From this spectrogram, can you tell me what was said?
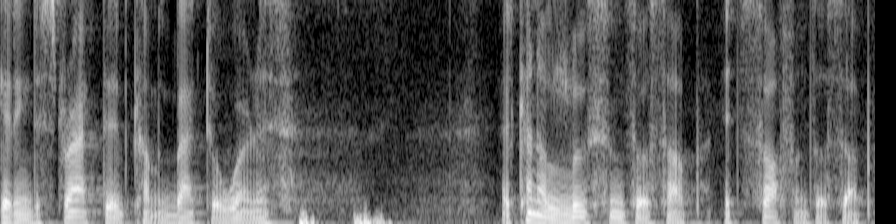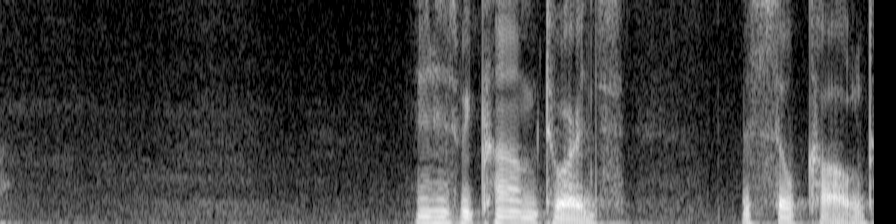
getting distracted, coming back to awareness, it kind of loosens us up, it softens us up. And as we come towards the so called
